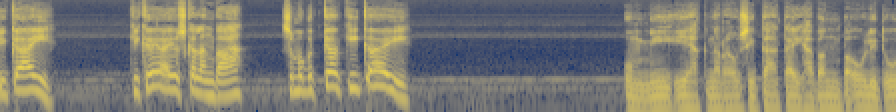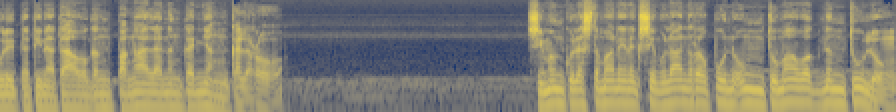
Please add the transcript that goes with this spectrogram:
Kikay! Kikay, ayos ka lang ba? Sumagot ka, Kikay! Umiiyak na raw si tatay habang paulit-ulit na tinatawag ang pangalan ng kanyang kalaro. Si Mangkulas naman ay nagsimula na raw po noong tumawag ng tulong.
